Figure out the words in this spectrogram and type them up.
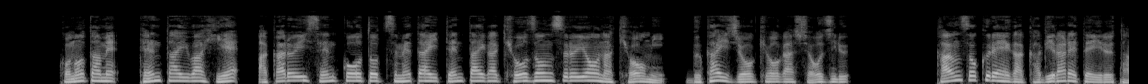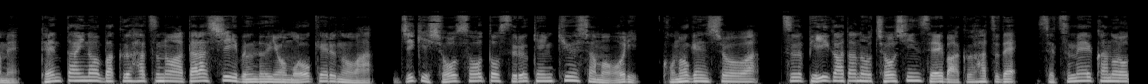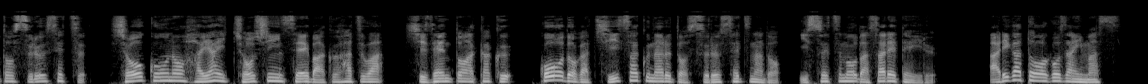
このため、天体は冷え、明るい閃光と冷たい天体が共存するような興味深い状況が生じる。観測例が限られているため、天体の爆発の新しい分類を設けるのは、時期尚早とする研究者もおり、この現象は、2P 型の超新星爆発で、説明可能とする説、昇光の速い超新星爆発は、自然と赤く、高度が小さくなるとする説など、一説も出されている。ありがとうございます。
